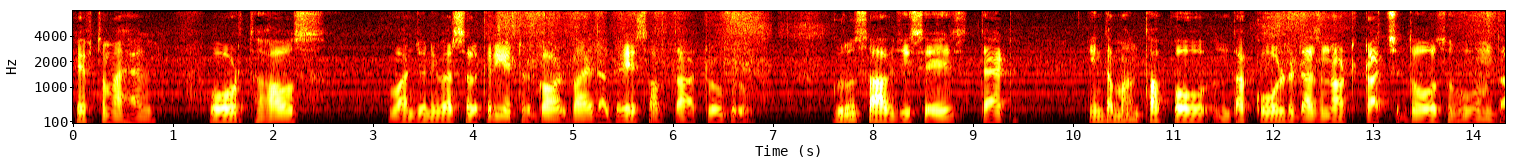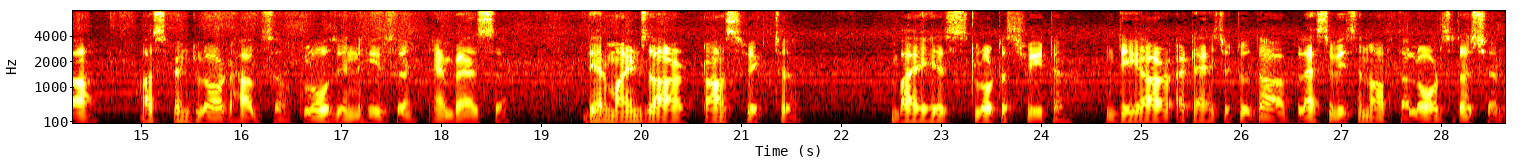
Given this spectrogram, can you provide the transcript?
fifth mahal fourth house one universal creator God by the grace of the true Guru Guru Sahib Ji says that in the month of Po the cold does not touch those whom the husband Lord hugs close in his embrace. Their minds are transfixed by his lotus feet. They are attached to the blessed vision of the Lord's darshan.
